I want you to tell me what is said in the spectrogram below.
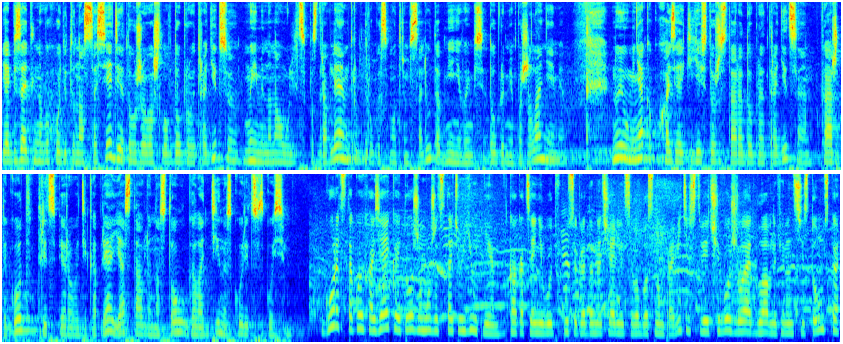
и обязательно выходят у нас соседи, это уже вошло в добрую традицию. Мы именно на улице поздравляем друг друга, смотрим салют, обмениваемся добрыми пожеланиями. Ну и у меня, как у хозяйки, есть тоже старая добрая традиция. Каждый год, 31 декабря, я ставлю на стол галантин из курицы с гусем. Город с такой хозяйкой тоже может стать уютнее. Как оценивают вкусы градоначальницы в областном правительстве, чего желает главный финансист Омска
